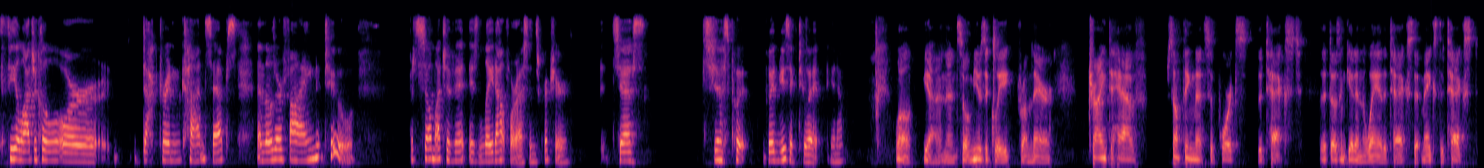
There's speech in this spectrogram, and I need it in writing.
theological or doctrine concepts, and those are fine too. But so much of it is laid out for us in Scripture. Just, just put good music to it, you know. Well, yeah, and then so musically from there, trying to have something that supports the text that doesn't get in the way of the text that makes the text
